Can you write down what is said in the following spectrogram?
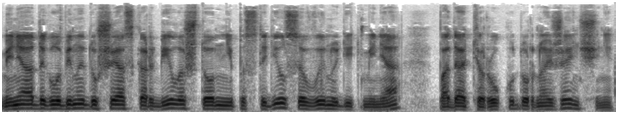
Меня до глубины души оскорбило, что он не постыдился вынудить меня подать руку дурной женщине.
